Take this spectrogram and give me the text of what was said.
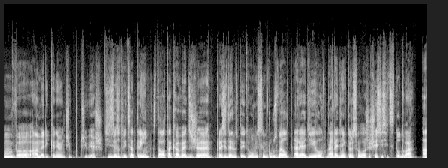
v Amerike, neviem, či, či vieš. 1933 sa stala taká vec, že prezident, vtedy to bol myslím Roosevelt, nariadil nariadenie, ktoré sa volalo, že 6102 a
